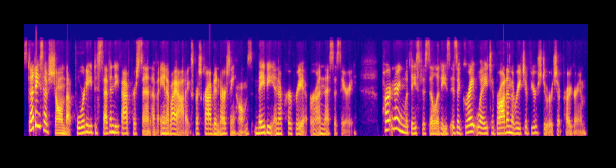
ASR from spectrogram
Studies have shown that 40 to 75% of antibiotics prescribed in nursing homes may be inappropriate or unnecessary. Partnering with these facilities is a great way to broaden the reach of your stewardship program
